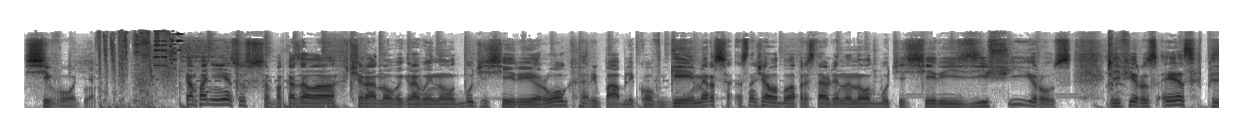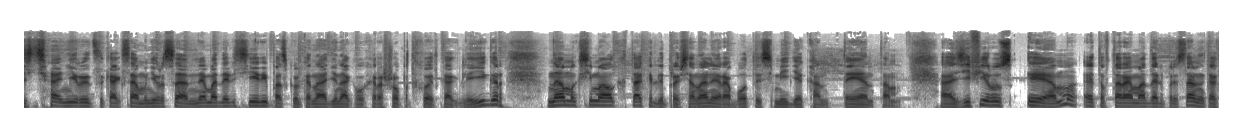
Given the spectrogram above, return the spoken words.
сегодня. Компания Asus показала вчера новые игровые ноутбуки серии ROG Republic of Gamers. Сначала была представлена ноутбуки серии Zephyrus. Zephyrus S позиционируется как самая универсальная модель серии, поскольку она одинаково хорошо подходит как для игр на максималках, так и для профессиональной работы с медиаконтентом. А Zephyrus M — это вторая модель, представлена как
